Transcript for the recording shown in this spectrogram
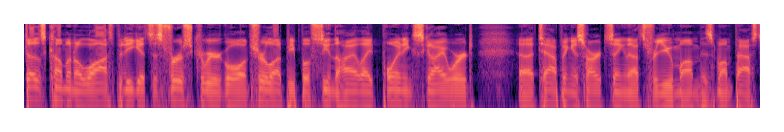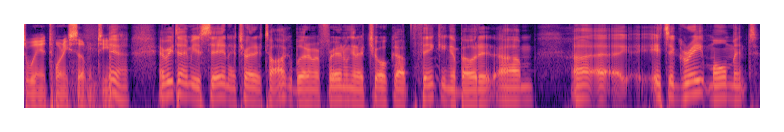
Does come in a loss, but he gets his first career goal. I'm sure a lot of people have seen the highlight, pointing skyward, uh, tapping his heart, saying, "That's for you, mom." His mom passed away in 2017. Yeah. Every time you say it, and I try to talk about it, I'm afraid I'm going to choke up thinking about it. Um, uh, uh, it's a great moment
